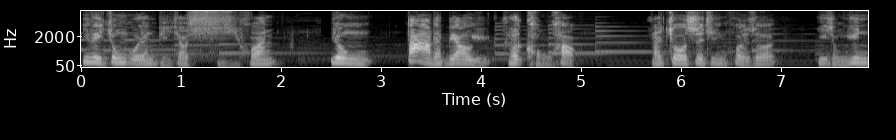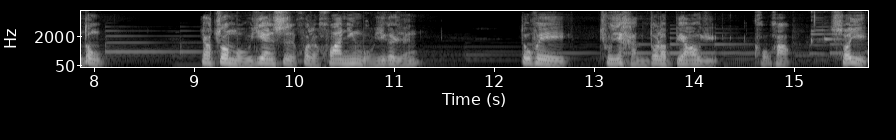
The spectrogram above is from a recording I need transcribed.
因为中国人比较喜欢用大的标语和口号来做事情，或者说一种运动，要做某一件事或者欢迎某一个人，都会出现很多的标语、口号。所以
